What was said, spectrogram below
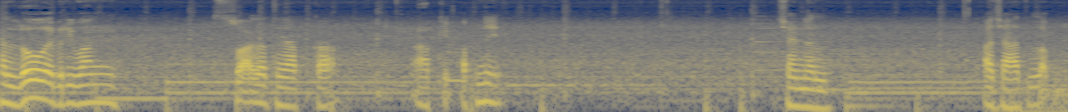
हेलो एवरीवन स्वागत है आपका, आपके अपने चैनल आज़ाद लब में।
